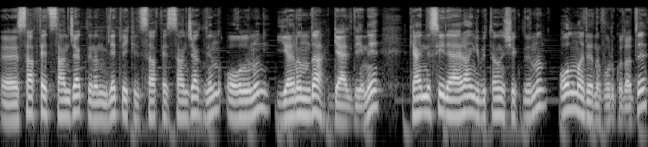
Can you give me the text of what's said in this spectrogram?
e, Saffet Sancaklı'nın, milletvekili Saffet Sancaklı'nın oğlunun yanında geldiğini, kendisiyle herhangi bir tanışıklığının olmadığını vurguladı.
